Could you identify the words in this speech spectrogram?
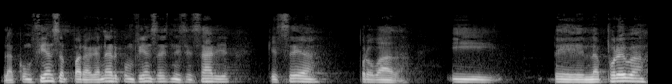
La confianza, para ganar confianza es necesaria que sea probada. Y de la prueba,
